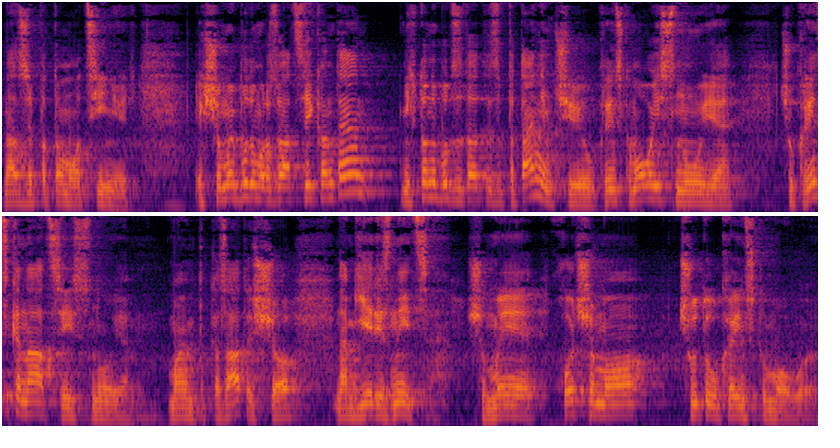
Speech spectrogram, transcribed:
нас вже потім оцінюють. Якщо ми будемо розвивати свій контент, ніхто не буде задавати запитанням, чи українська мова існує, чи українська нація існує. Маємо показати, що нам є різниця, що ми хочемо чути українською мовою,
